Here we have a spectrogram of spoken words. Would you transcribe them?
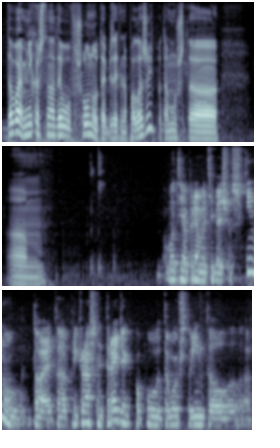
Давай, мне кажется, надо его в шоу-ноты обязательно положить, потому что эм, Вот я прямо тебя сейчас скинул. Да, это прекрасный тредик по поводу того, что Intel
